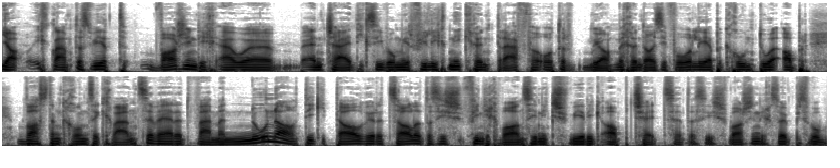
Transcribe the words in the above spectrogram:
Ja, ich glaube, das wird wahrscheinlich auch eine Entscheidung sein, die wir vielleicht nicht können treffen können oder ja, wir können unsere Vorlieben kundtun, aber was dann Konsequenzen wären, wenn man nur noch digital würde zahlen, das ist, finde ich, wahnsinnig schwierig abzuschätzen. Das ist wahrscheinlich so etwas, wo,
